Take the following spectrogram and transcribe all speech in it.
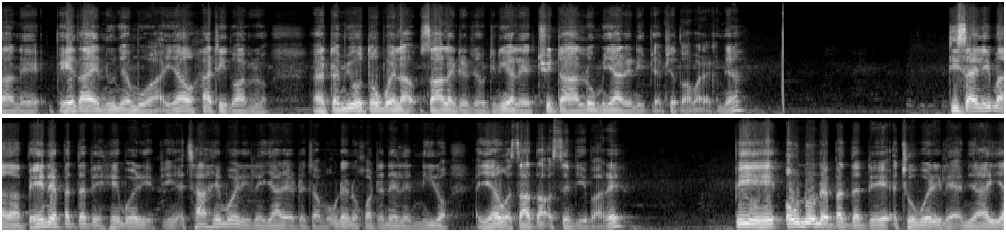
သာနဲ့ဘဲသားရဲ့နူးညံ့မှုဟာအရောက်ဟတ်ထိသွားပြီးတော့အဲတမျိုးသုံးပွဲလောက်စားလိုက်တယ်ဆိုတော့ဒီနေ့ကလည်း Twitter လို့မရတဲ့နေ့ပြန်ဖြစ်သွားပါတယ်ခင်ဗျာ ဒီဆိုင်လေးမှာကဘဲနဲ့ပတ်သက်တဲ့ဟင်းပွဲတွေအပြင်အခြားဟင်းပွဲတွေလည်းရတဲ့အတွက်ကြောင့်မို့ဦးနိုင်တို့ဟိုတယ်နဲ့လည်းနီးတော့အရန်ကိုစားတော့အဆင်ပြေပါတယ်ပြီးရင်အုံတို့နဲ့ပတ်သက်တဲ့အချိုပွဲတွေလည်းအများကြီးရ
